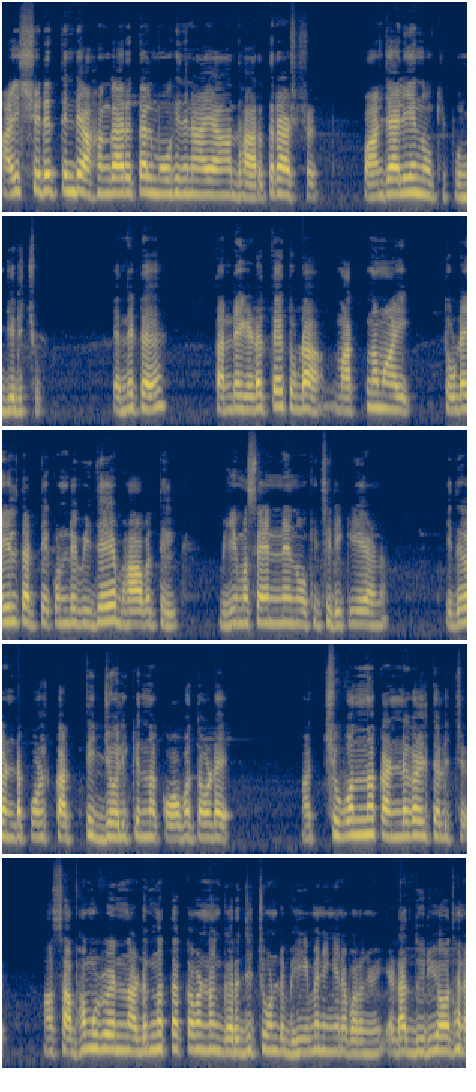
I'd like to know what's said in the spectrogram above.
ഐശ്വര്യത്തിന്റെ അഹങ്കാരത്താൽ മോഹിതനായ ആ ധാർത്തരാഷ്ട്രൻ പാഞ്ചാലിയെ നോക്കി പുഞ്ചിരിച്ചു. എന്നിട്ട് തന്റെ ഇടത്തെ തുട നഗ്നമായി തുടയിൽ തട്ടിക്കൊണ്ട് വിജയഭാവത്തിൽ ഭീമസേനനെ നോക്കി ചിരിക്കുകയാണ്. ഇത് കണ്ടപ്പോൾ കത്തിജ്വലിക്കുന്ന കോപത്തോടെ ആ ചുവന്ന കണ്ണുകൾ തെളിച്ച് ആ സഭ മുഴുവൻ നടുങ്ങത്തക്കവണ്ണം ഗർജിച്ചുകൊണ്ട് ഭീമൻ ഇങ്ങനെ പറഞ്ഞു എടാ ദുര്യോധന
